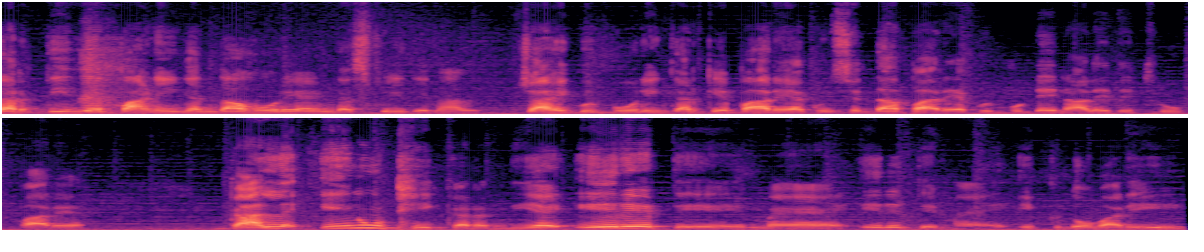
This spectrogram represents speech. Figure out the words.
ਧਰਤੀ ਦੇ ਪਾਣੀ ਗੰਦਾ ਹੋ ਰਿਹਾ ਇੰਡਸਟਰੀ ਦੇ ਨਾਲ, ਚਾਹੇ ਕੋਈ ਬੋਰਿੰਗ ਕਰਕੇ ਪਾ ਰਿਹਾ, ਕੋਈ ਸਿੱਧਾ ਪਾ ਰਿਹਾ, ਕੋਈ ਬੁੱਢੇ ਨਾਲੇ ਦੇ ਥਰੂ ਪਾ ਰਿਹਾ। ਗੱਲ ਇਹਨੂੰ ਠੀਕ ਕਰਨ ਦੀ ਹੈ, ਇਹਦੇ ਤੇ ਮੈਂ, ਇਹਦੇ ਤੇ ਮੈਂ ਇੱਕ ਦੋ ਵਾਰੀ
